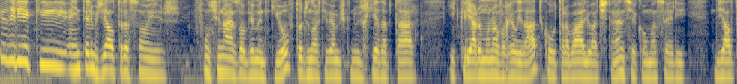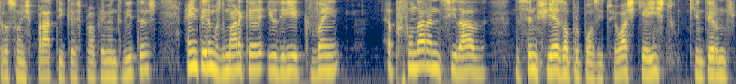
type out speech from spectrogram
Eu diria que em termos de alterações funcionais, obviamente que houve, todos nós tivemos que nos readaptar e criar uma nova realidade com o trabalho à distância, com uma série de alterações práticas propriamente ditas. Em termos de marca, eu diria que vem aprofundar a necessidade de sermos fiéis ao propósito. Eu acho que é isto que, em termos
